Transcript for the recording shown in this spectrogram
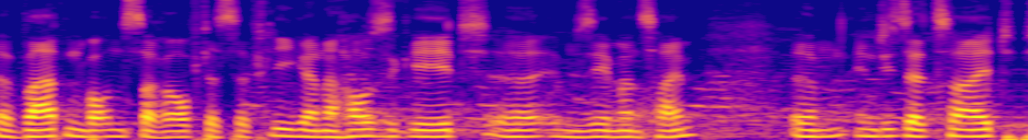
äh, warten bei uns darauf, dass der Flieger nach Hause geht im Seemannsheim. Ähm, in dieser Zeit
